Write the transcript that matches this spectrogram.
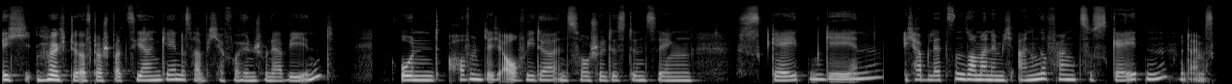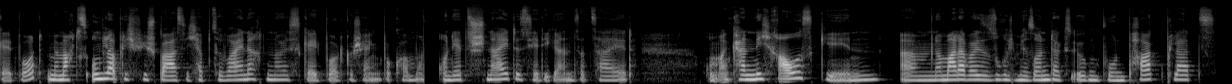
Ich möchte öfter spazieren gehen, das habe ich ja vorhin schon erwähnt und hoffentlich auch wieder in Social Distancing skaten gehen. Ich habe letzten Sommer nämlich angefangen zu skaten mit einem Skateboard. Mir macht es unglaublich viel Spaß. Ich habe zu Weihnachten ein neues Skateboard geschenkt bekommen. Und jetzt schneit es ja die ganze Zeit. Und man kann nicht rausgehen. Ähm, normalerweise suche ich mir sonntags irgendwo einen Parkplatz,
